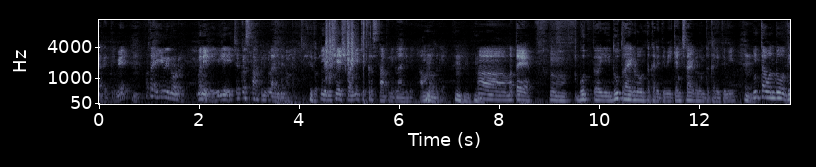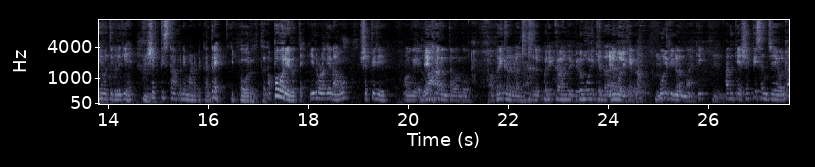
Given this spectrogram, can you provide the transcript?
ಕರಿತೀವಿ. ಮತ್ತೆ ಇಲ್ಲಿ ನೋಡ್ರಿ ಬನ್ನಿ ಇಲ್ಲಿ ಇಲ್ಲಿ ಚಕ್ರ ಸ್ಥಾಪನೆಗಳಾಗಿದೆ ನೋಡ್ರಿ. ಇದು. ಇಲ್ಲಿ ವಿಶೇಷವಾಗಿ ಚಕ್ರ ಸ್ಥಾಪನೆಗಳಾಗಿದೆ ಅಮ್ಮನವ್ರಿಗೆ ಮತ್ತೆ ಹ್ಮ್, ಭೂತ್ ಈ ದೂತ್ರಾಯಗಳು ಅಂತ ಕರಿತೀವಿ ಕೆಂಚರಾಯಗಳು ಅಂತ ಕರಿತೀವಿ. ಇಂಥ ಒಂದು ದೇವತೆಗಳಿಗೆ ಶಕ್ತಿ ಸ್ಥಾಪನೆ ಮಾಡಬೇಕಾದ್ರೆ ಇಪ್ಪವರ್ ಪವರ್ ಇರ್ತದೆ. ಅಪ್ಪವರ್ ಇರುತ್ತೆ. ಇದ್ರೊಳಗೆ ನಾವು ಶಕ್ತಿ ಅವ್ರಿಗೆ ಬೇಕಾದಂತ ಒಂದು ಪರಿಕರಗಳನ್ನು ಅಂದ್ರೆ ಪರಿಕರ ಅಂದ್ರೆ ಗಿಡಮೂಲಿಕೆ ಗಿಡಮೂಲಿಕೆಗಳು. ಮೂಲಿಕೆಗಳನ್ನ ಹಾಕಿ ಅದಕ್ಕೆ ಶಕ್ತಿ ಸಂಚಯವನ್ನ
